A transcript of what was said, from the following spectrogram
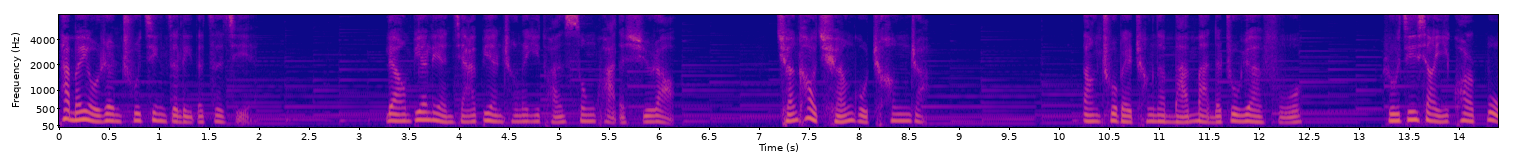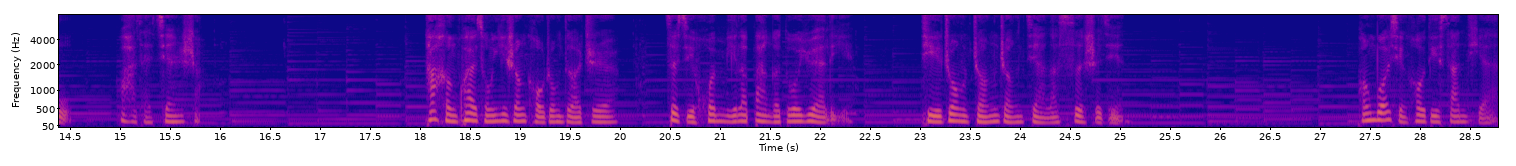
他没有认出镜子里的自己。两边脸颊变成了一团松垮的虚肉，全靠颧骨撑着。当初被撑得满满的住院服，如今像一块布挂在肩上。他很快从医生口中得知，自己昏迷了半个多月里，体重整整减了四十斤。彭博醒后第三天，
